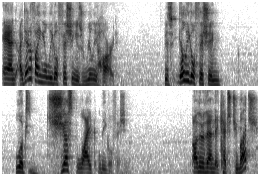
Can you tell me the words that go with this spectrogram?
And identifying illegal fishing is really hard because illegal fishing looks just like legal fishing. Other than they catch too much,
